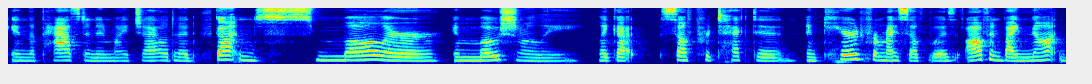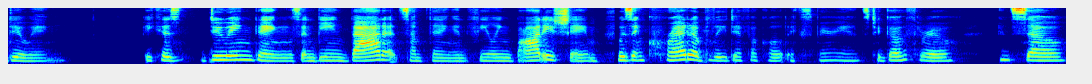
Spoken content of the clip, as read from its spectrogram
in the past and in my childhood gotten smaller emotionally, like got self protected and cared for myself was often by not doing. Because doing things and being bad at something and feeling body shame was incredibly difficult experience to go through. And so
